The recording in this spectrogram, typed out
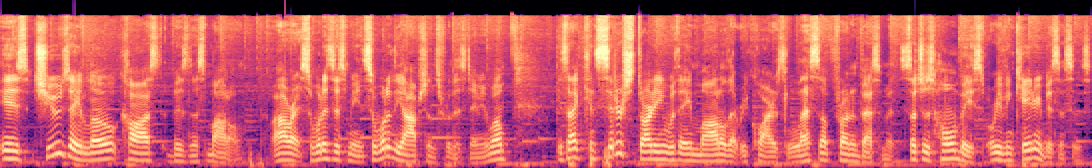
is choose a low cost business model. All right, so what does this mean? So, what are the options for this, Damian? Well, is I consider starting with a model that requires less upfront investment, such as home based or even catering businesses.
